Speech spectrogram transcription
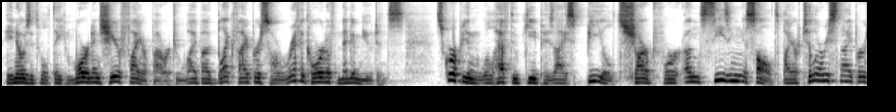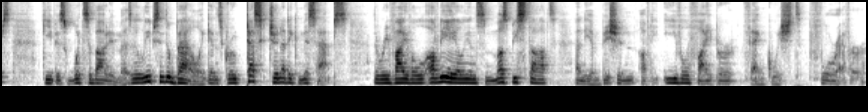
he knows it will take more than sheer firepower to wipe out Black Viper's horrific horde of mega mutants. Scorpion will have to keep his eyes peeled sharp for unceasing assault by artillery snipers, keep his wits about him as he leaps into battle against grotesque genetic mishaps. The revival of the aliens must be stopped, and the ambition of the evil Viper vanquished forever.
